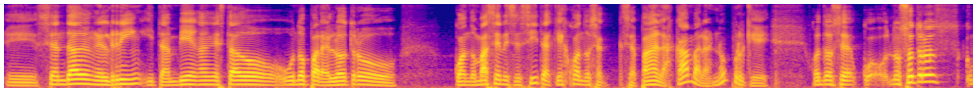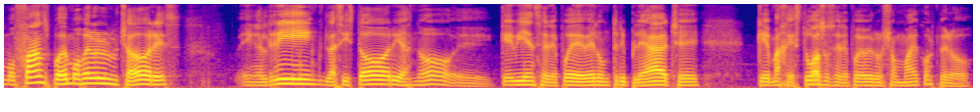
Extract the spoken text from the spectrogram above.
eh, se han dado en el ring y también han estado uno para el otro cuando más se necesita, que es cuando se, apagan las cámaras, ¿no? Porque cuando se, nosotros como fans podemos ver a los luchadores en el ring, las historias, ¿no? Eh, qué bien se le puede ver un Triple H, qué majestuoso se le puede ver un Shawn Michaels, pero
